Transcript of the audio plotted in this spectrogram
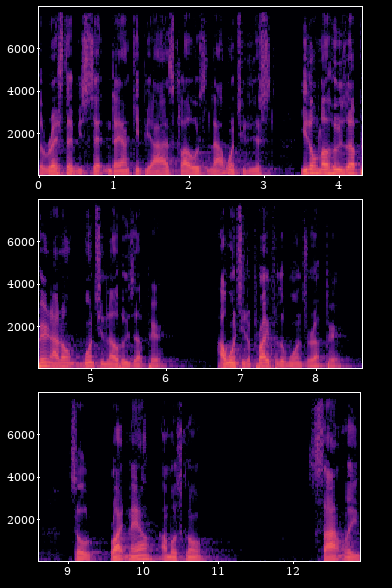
The rest of you sitting down, keep your eyes closed, and I want you to just, you don't know who's up here, and I don't want you to know who's up here. I want you to pray for the ones that are up here. So right now, I'm just going to silently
